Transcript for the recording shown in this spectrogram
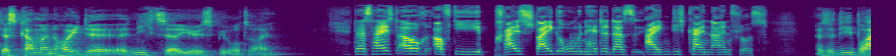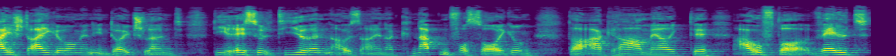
das kann man heute äh, nicht seriös beurteilen. Das heißt, auch auf die Preissteigerungen hätte das eigentlich keinen Einfluss. Also die Preissteigerungen in Deutschland, die resultieren aus einer knappen Versorgung der Agrarmärkte auf der Welt.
